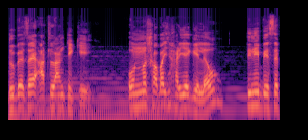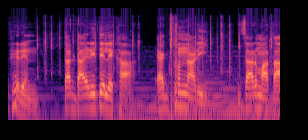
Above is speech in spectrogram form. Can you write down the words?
ডুবে যায় আটলান্টিকে। অন্য সবাই হারিয়ে গেলেও তিনি বেঁচে ফেরেন। তার ডায়েরিতে লেখা, একজন নারী, যার মাথা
